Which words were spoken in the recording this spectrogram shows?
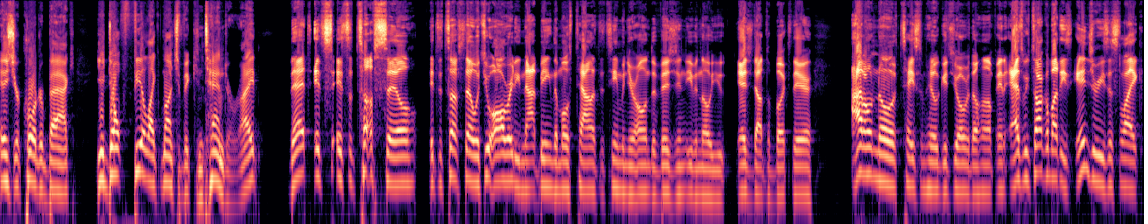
as your quarterback, you don't feel like much of a contender, right? That it's it's a tough sell. It's a tough sell with you already not being the most talented team in your own division, even though you edged out the Bucs there. I don't know if Taysom Hill gets you over the hump. And as we talk about these injuries, it's like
